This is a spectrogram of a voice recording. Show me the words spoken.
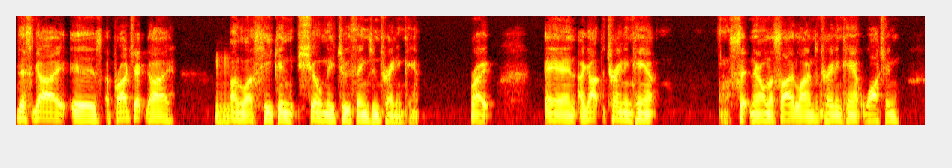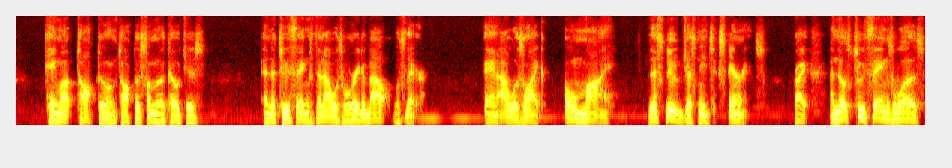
this guy is a project guy, mm-hmm. unless he can show me two things in training camp, right? And I got the training camp, sitting there on the sidelines of training camp watching. Came up, talked to him, talked to some of the coaches, and the two things that I was worried about was there and I was like, oh my, this dude just needs experience, right? And those two things was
